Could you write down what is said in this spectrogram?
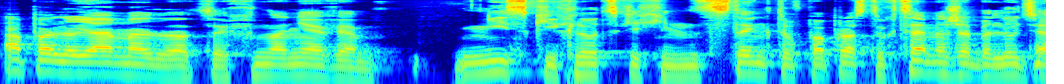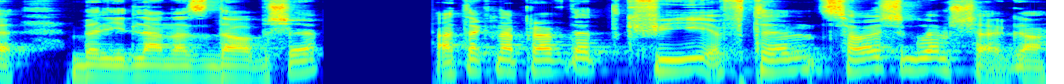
Apelujemy do tych, no nie wiem, niskich ludzkich instynktów, po prostu chcemy, żeby ludzie byli dla nas dobrzy, a tak naprawdę tkwi w tym coś głębszego.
